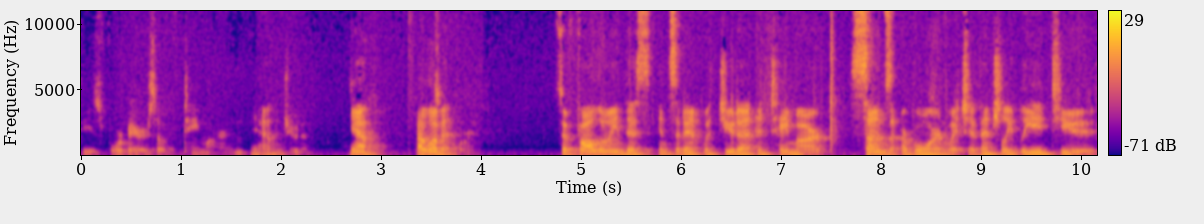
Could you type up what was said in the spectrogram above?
these forebears of Tamar and, Yeah. and Judah. Yeah, I love it. So, following this incident with Judah and Tamar, sons are born, which eventually lead to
